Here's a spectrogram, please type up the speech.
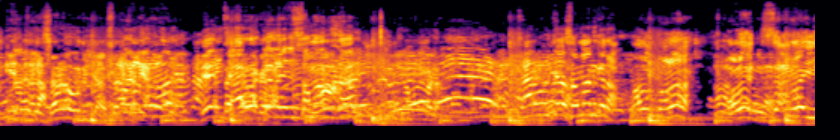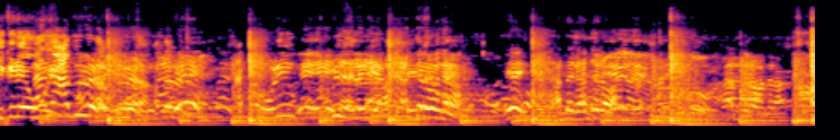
सरळ ऊर्जा चार समान करा चारा इकडे अजून वेळा आता होळी उभी झालेली आहे आता शांत राहा शांत राहा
